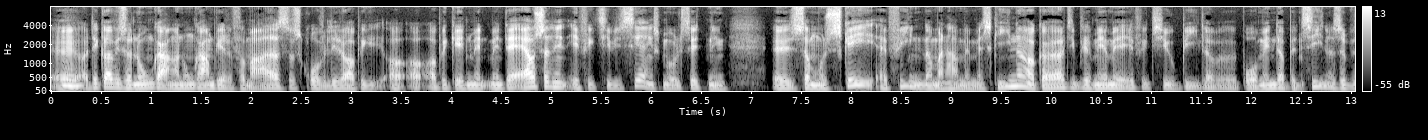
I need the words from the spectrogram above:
Øh, mm. Uh, og det gør vi så nogle gange, og nogle gange bliver det for meget, og så skruer vi lidt op, i, og, og, op igen. Men, men der er jo sådan en effektiviseringsmålsætning, uh, som måske er fint, når man har med maskiner at gøre. De bliver mere og mere effektive biler, bruger mindre benzin osv.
